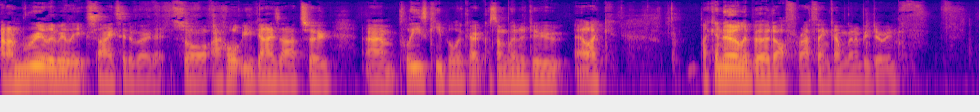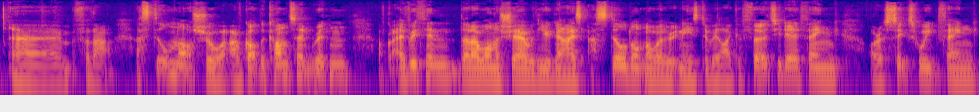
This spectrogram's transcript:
and I'm really, really excited about it. So I hope you guys are too. Um, please keep a lookout because I'm going to do uh, like like an early bird offer. I think I'm going to be doing um, for that. I'm still not sure. I've got the content written. I've got everything that I want to share with you guys. I still don't know whether it needs to be like a 30 day thing or a six week thing.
